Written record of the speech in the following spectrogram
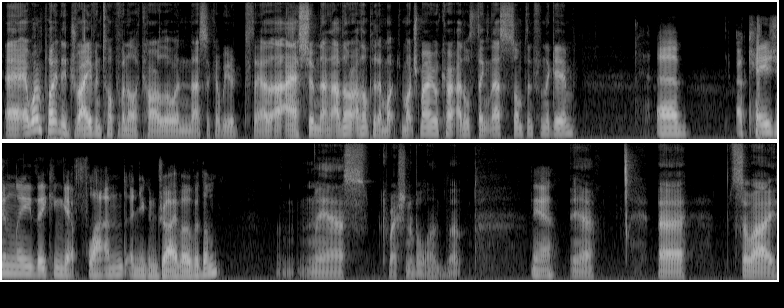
Uh, at one point they drive on top of another car though, and that's like a weird thing. I, I assume that I've not I've not played a much much Mario Kart. I don't think that's something from the game. Um, occasionally they can get flattened and you can drive over them. Yeah, questionable. But Yeah. Yeah. Uh, so I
